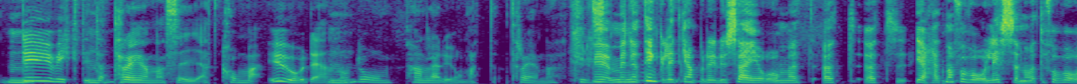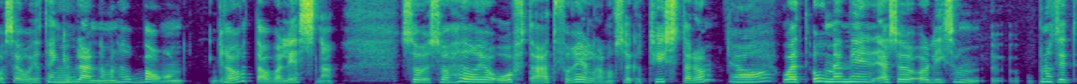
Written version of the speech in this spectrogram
mm. det är ju viktigt att mm. träna sig att komma ur den och mm. då handlar det om att träna tillstånd. Men jag tänker lite grann på det du säger om att, att, att, ja, att man får vara ledsen och att det får vara så. Jag tänker mm. ibland när man hör barn gråta och vara ledsna så, så hör jag ofta att föräldrarna försöker tysta dem. Ja. Och att, oh, men, men, alltså, och liksom, på något sätt,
